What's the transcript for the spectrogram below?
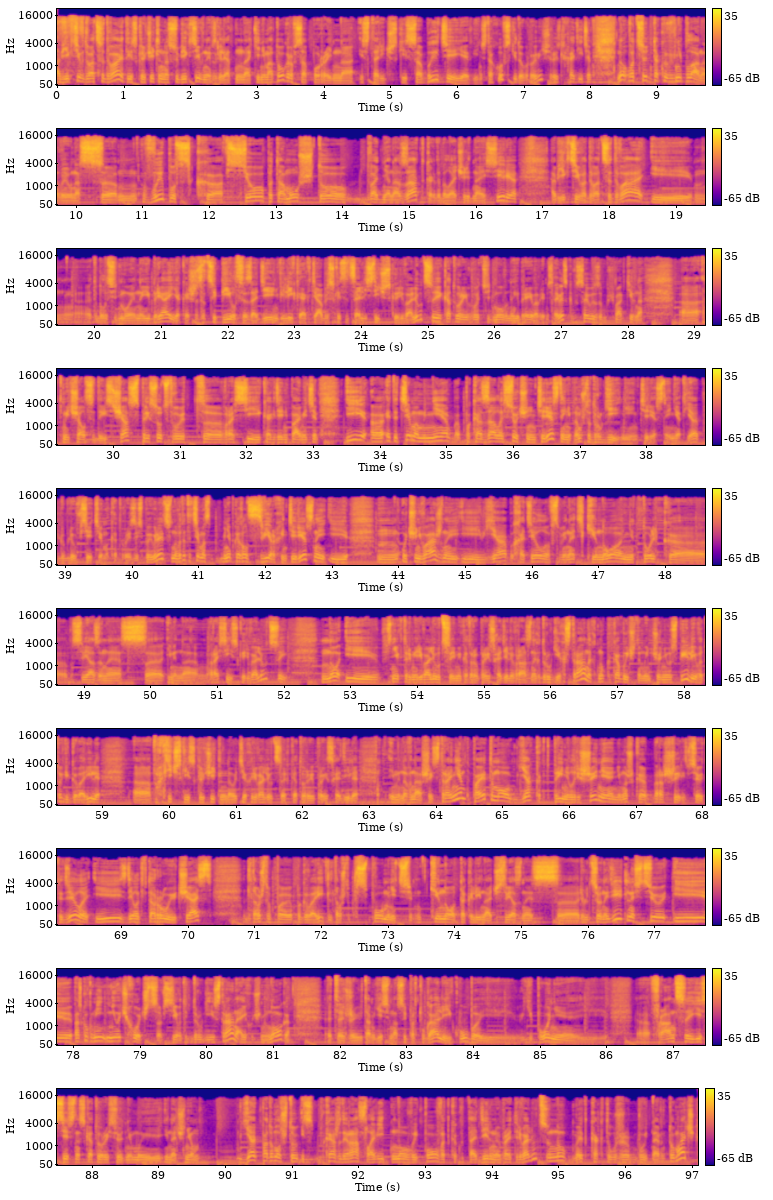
Объектив 22 – это исключительно субъективный взгляд на кинематограф с опорой на исторические события. Я Евгений Стаховский. Доброго вечера, если хотите. Ну, вот сегодня такой внеплановый у нас эм, выпуск. Все потому, что два дня назад, когда была очередная серия «Объектива 22», и это было 7 ноября, я, конечно, зацепился за день Великой Октябрьской социалистической революции, который вот 7 ноября и во время Советского Союза, в общем, активно э, отмечался, да и сейчас присутствует э, в России как День памяти. И э, эта тема мне показалась очень интересной, не потому что другие неинтересные. Нет, я люблю все темы, которые здесь появляются, но вот эта тема мне показалась сверхинтересной и очень важной, и я хотел вспоминать кино не только связанное с э, именно российской революцией, но и с некоторыми революциями, которые происходили в разных других странах. Ну, как обычно, мы ничего не успели, и в итоге говорили э, практически исключительно о тех революциях, которые происходили именно в нашей стране. Поэтому я как-то принял решение немножко расширить все это дело и сделать вторую часть для того, чтобы по- поговорить, для того, чтобы вспомнить кино, так или иначе связанное с э, революционной деятельностью. И поскольку мне не очень хочется все вот эти другие страны, а их очень много, это же и там есть у нас и Португалия, и Куба, и Япония, и э, Франция, естественно, с которой сегодня мы и начнем я подумал, что каждый раз ловить новый повод, какую-то отдельную брать революцию, ну, это как-то уже будет, наверное, too much.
